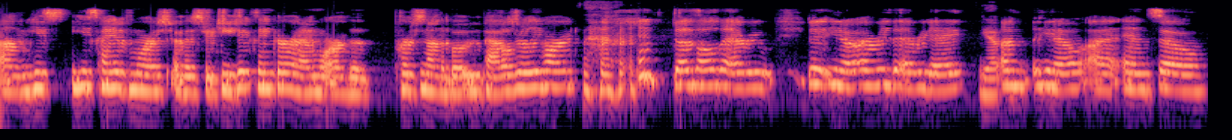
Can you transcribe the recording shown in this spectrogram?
Um, he's he's kind of more of a strategic thinker, and I'm more of the person on the boat who paddles really hard and does all the every, you know, every the every day. Yeah. Um, you know, uh, and so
